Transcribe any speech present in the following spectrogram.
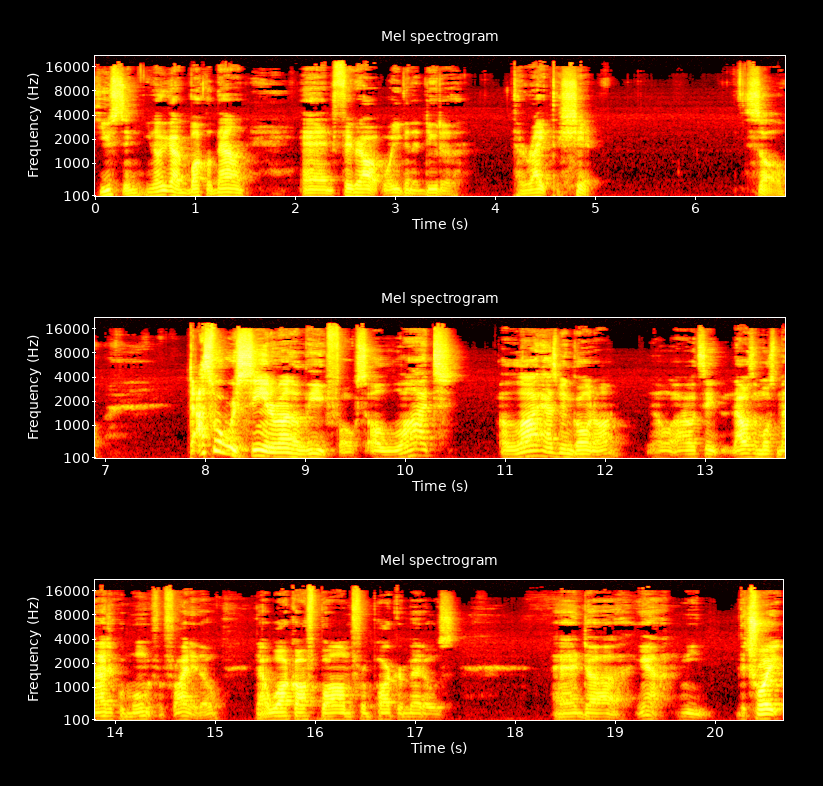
Houston, you know you got to buckle down and figure out what you're going to do to to right the ship. So that's what we're seeing around the league, folks. A lot, a lot has been going on. You know, I would say that was the most magical moment for Friday, though. That walk off bomb from Parker Meadows, and uh, yeah, I mean Detroit.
